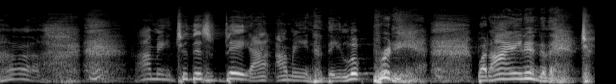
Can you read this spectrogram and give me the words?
Uh, I mean, to this day, I, I mean, they look pretty, but I ain't into that.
